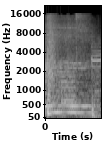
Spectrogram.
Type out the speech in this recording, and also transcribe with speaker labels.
Speaker 1: see.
